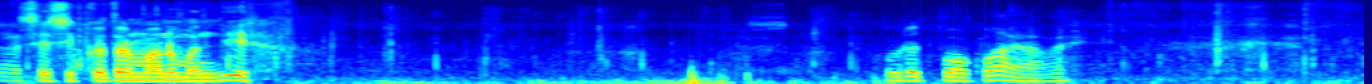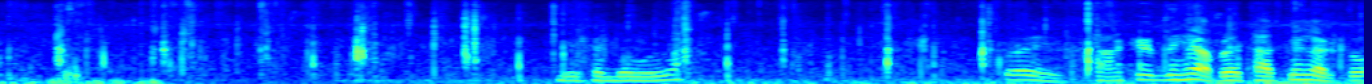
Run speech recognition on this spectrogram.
આ છે સિક્કોતર માનું મંદિર. સુરત પહોંચવા આવ્યા બે શબ્દ બોલો કોઈ થાકે જ નહીં આપણે થાક નહીં લાગતો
